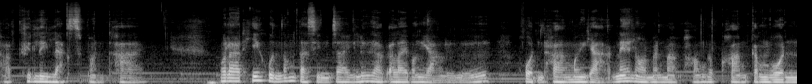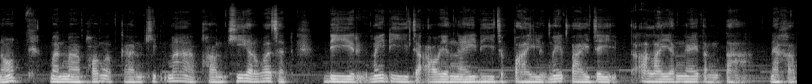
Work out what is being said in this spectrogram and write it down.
ครับ คือรีแลกซ์ผ่อนคลาย เวลาที่คุณต้องตัดสินใจเลือกอะไรบางอย่าง หรือหนทางบางอย่างแน่นอนมันมาพร้อมกับความกังวลเนาะมันมาพร้อมกับการคิดมากความเครียดว่าจะดีหรือไม่ดีจะเอายังไงดีจะไปหรือไม่ไปจะอะไรยังไงต่างๆนะครับ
